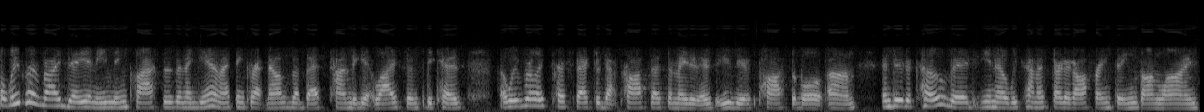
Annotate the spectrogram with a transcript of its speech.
but we provide day and evening classes, and again, I think right now is the best time to get licensed because uh, we've really perfected that process and made it as easy as possible. Um, and due to COVID, you know, we kind of started offering things online,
